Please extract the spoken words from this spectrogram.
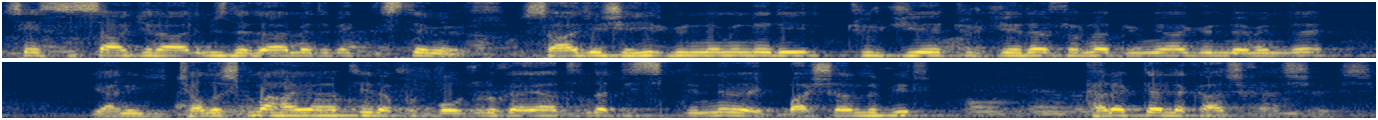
sessiz sakin halimizde devam etmek istemiyoruz. Sadece şehir gündeminde değil, Türkiye, Türkiye'den sonra dünya gündeminde yani çalışma hayatıyla, futbolculuk hayatında disiplinli ve başarılı bir karakterle karşı karşıyayız.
